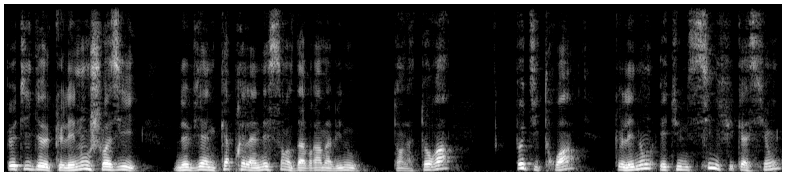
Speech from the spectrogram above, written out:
petit 2, que les noms choisis ne viennent qu'après la naissance d'Abraham Avinu dans la Torah, petit 3, que les noms aient une signification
